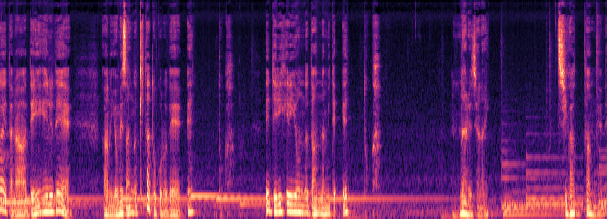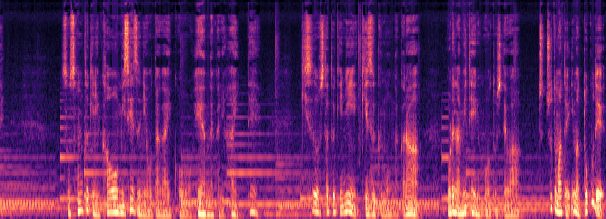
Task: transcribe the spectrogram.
えたらデリヘルであの嫁さんが来たところで「え？っとか「えデリヘル呼んだ旦那見て「え？とか。なるじゃない？違ったんだよね。そうその時に顔を見せずにお互いこう部屋の中に入ってキスをした時に気づくもんだから俺ら見ている方としてはちょちょっと待って今どこで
